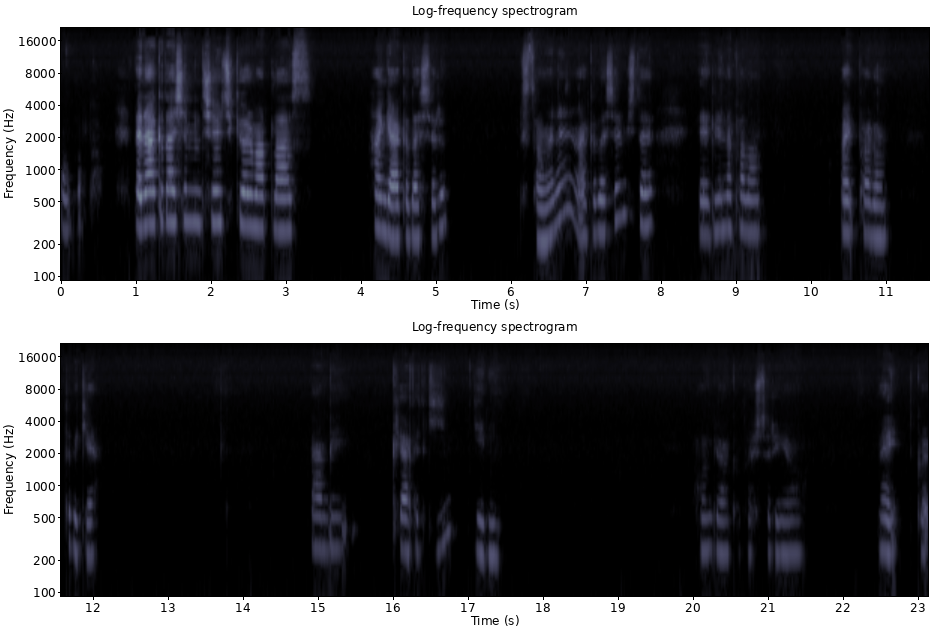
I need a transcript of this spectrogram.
Allah Allah. Ben arkadaşlarımla dışarı çıkıyorum Atlas. Hangi arkadaşların? Sana ne? Arkadaşlarım işte. E, Lina falan. Ay pardon. Tabii ki. Ben bir kıyafet giyeyim. Geleyim. Hangi arkadaşları ya? Hey, kur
